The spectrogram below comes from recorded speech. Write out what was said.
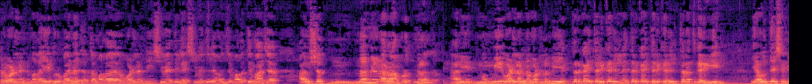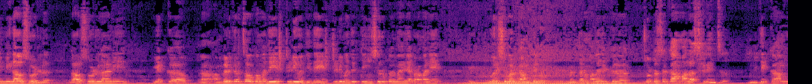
तर वडिलांनी मला एक रुपया न देता मला वडिलांनी शिव्या दिल्या. शिव्या दिल्या म्हणजे मला ते माझ्या आयुष्यात न मिळणारं अमृत मिळालं. आणि मग मी वडिलांना म्हटलं मी एक तर काहीतरी करील नाही तर काहीतरी करेल तरच घरी येईल. या उद्देशाने मी गाव सोडलं. गाव सोडलं आणि एक आंबेडकर चौकामध्ये एसटीडी होती. त्या एसटीडी मध्ये तीनशे रुपये महिन्याप्रमाणे एक वर्षभर काम केलं. नंतर मला एक छोटस काम आलं स्क्रीनचं मी ते काम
